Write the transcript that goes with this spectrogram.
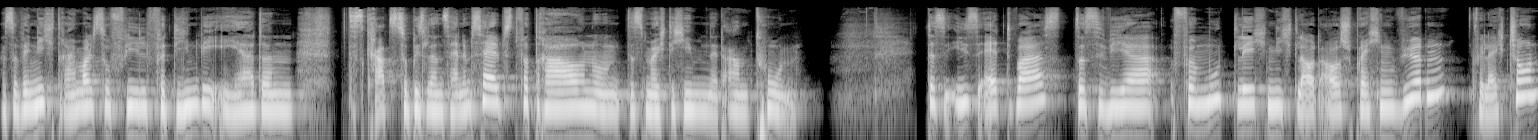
Also wenn ich dreimal so viel verdiene wie er, dann das kratzt so ein bisschen an seinem Selbstvertrauen und das möchte ich ihm nicht antun. Das ist etwas, das wir vermutlich nicht laut aussprechen würden, vielleicht schon,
